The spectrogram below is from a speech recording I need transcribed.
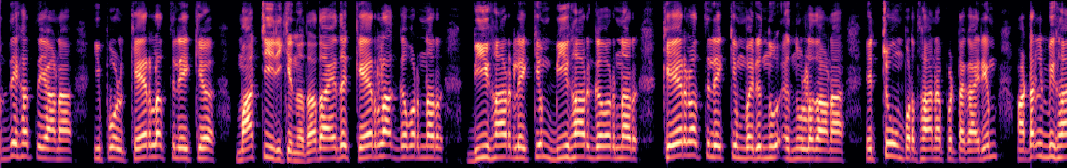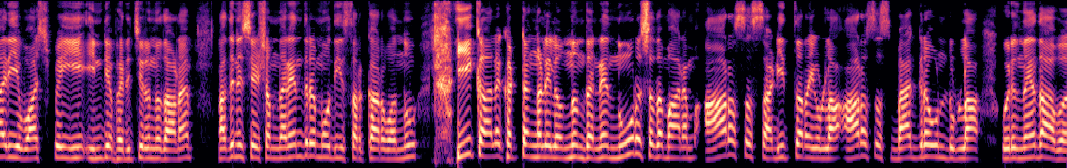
അദ്ദേഹത്തെയാണ് ഇപ്പോൾ കേരളത്തിലേക്ക് മാറ്റിയിരിക്കുന്നത്. അതായത് കേരള ഗവർണർ ബീഹാറിലേക്കും ബീഹാർ ഗവർണർ കേരളത്തിലേക്കും വരുന്നു എന്നുള്ളതാണ് ഏറ്റവും പ്രധാനപ്പെട്ട കാര്യം. അടൽ ബിഹാരി വാജ്പേയി ഇന്ത്യ ഭരിച്ചിരുന്നതാണ്. അതിനുശേഷം നരേന്ദ്രമോദി സർക്കാർ വന്നു. ഈ കാലഘട്ടങ്ങളിലൊന്നും തന്നെ നൂറ് ശതമാനം ആർ എസ് എസ് അടിത്തറയുള്ള ആർ എസ് എസ് ബാക്ക്ഗ്രൗണ്ടുള്ള ഒരു നേതാവ്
